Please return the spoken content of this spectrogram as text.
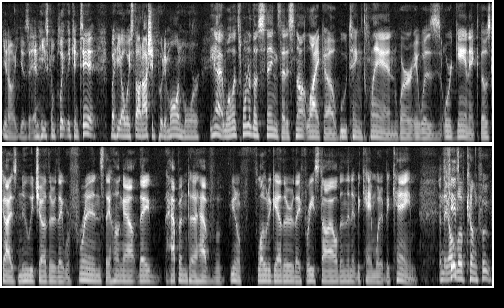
you know and he's completely content, but he always thought I should put him on more. Yeah, well, it's one of those things that it's not like a Wu Tang Clan where it was organic. Those guys knew each other. They were friends. They hung out. They happened to have, you know, flow together. They freestyled, and then it became what it became. And they Fif- all love kung fu.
